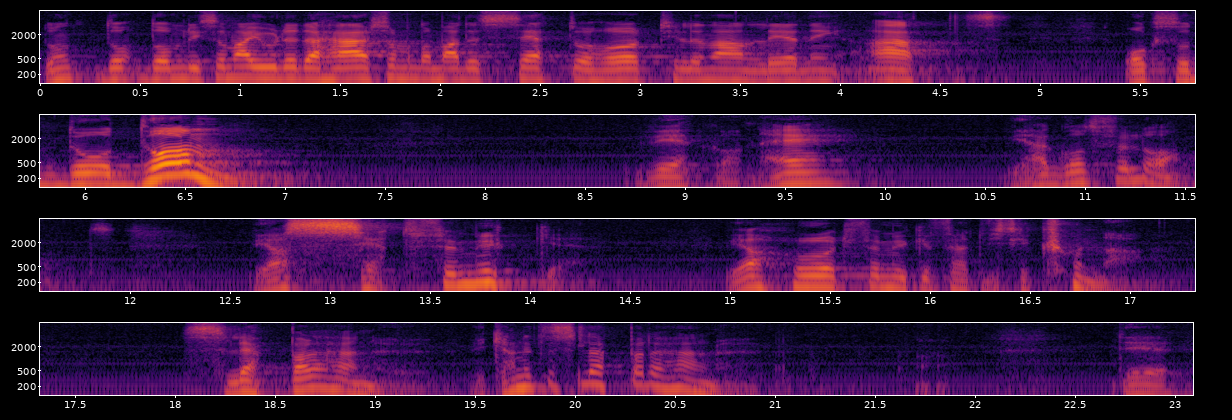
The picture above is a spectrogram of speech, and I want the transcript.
de, de, de liksom gjorde det här som de hade sett och hört till en anledning att också då de vek av. Nej, vi har gått för långt. Vi har sett för mycket. Vi har hört för mycket för att vi ska kunna släppa det här nu. Vi kan inte släppa det här nu. Det,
